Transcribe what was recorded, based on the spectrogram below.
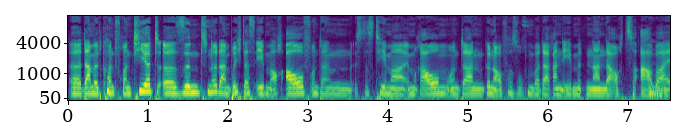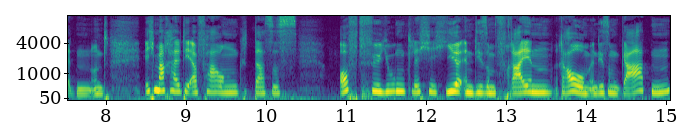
äh, damit konfrontiert äh, sind, ne, dann bricht das eben auch auf und dann ist das Thema im Raum und dann, genau, versuchen wir daran eben miteinander auch zu arbeiten. Mhm. Und ich mache halt die Erfahrung, dass es oft für Jugendliche hier in diesem freien Raum, in diesem Garten,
